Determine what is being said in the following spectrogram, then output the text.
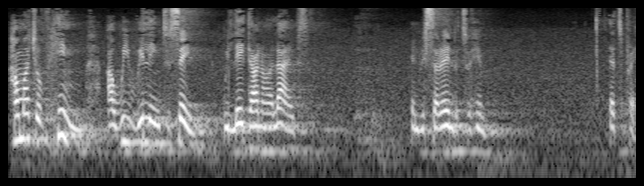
How much of Him are we willing to say we lay down our lives? and we surrender to Him. Let's pray.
